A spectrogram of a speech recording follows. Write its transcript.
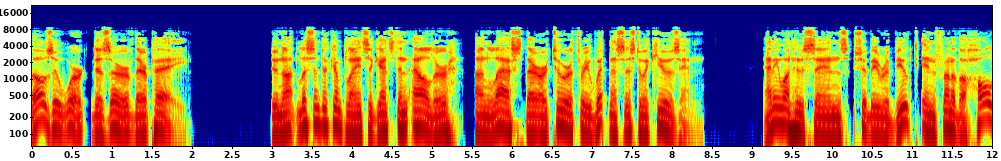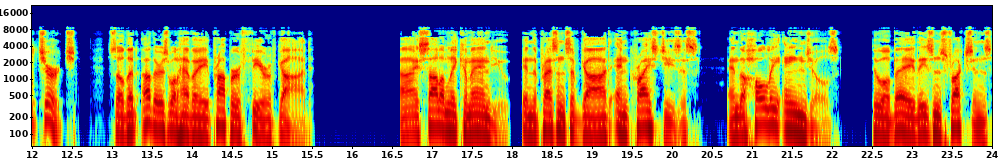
those who work deserve their pay. Do not listen to complaints against an elder unless there are two or three witnesses to accuse him. Anyone who sins should be rebuked in front of the whole church so that others will have a proper fear of God. I solemnly command you, in the presence of God and Christ Jesus and the holy angels, to obey these instructions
